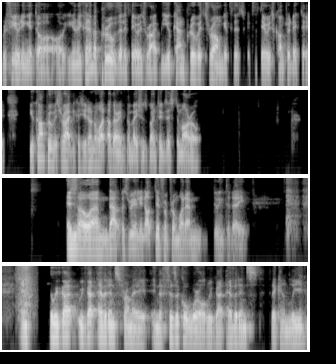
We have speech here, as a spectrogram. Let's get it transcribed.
refuting it, or, or, you know you can never prove that a theory is right, but you can prove it's wrong if this if the theory is contradicted. You can't prove it's right because you don't know what other information is going to exist tomorrow. And so um, that was really not different from what I'm doing today. And so we've got we've got evidence from a in the physical world we've got evidence that can lead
